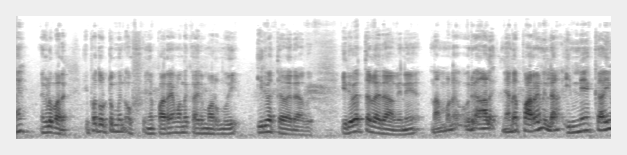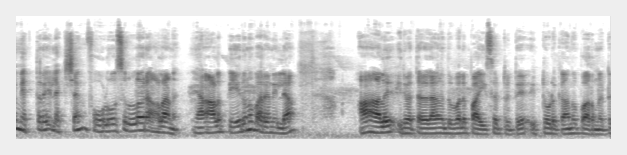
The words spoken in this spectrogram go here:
ഏഹ് നിങ്ങൾ പറയാം ഇപ്പോൾ തൊട്ട് മുൻ ഓഫ് ഞാൻ പറയാൻ വന്ന കാര്യം മറന്നുപോയി. ഇരുപത്തേഴ് രാവ്. ഇരുപത്തേഴ് രാവിന് നമ്മൾ ഒരാൾ ഞാൻ പറയണില്ല. ഇന്നേക്കായും എത്ര ലക്ഷം ഫോളോവേഴ്സ് ഉള്ള ഒരാളാണ്. ഞാൻ ആളെ പേരൊന്നും പറയണില്ല. ആ ആൾ ഇരുപത്തേഴാം ഇതുപോലെ പൈസ ഇട്ടിട്ട് ഇട്ട് കൊടുക്കാന്ന് പറഞ്ഞിട്ട്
